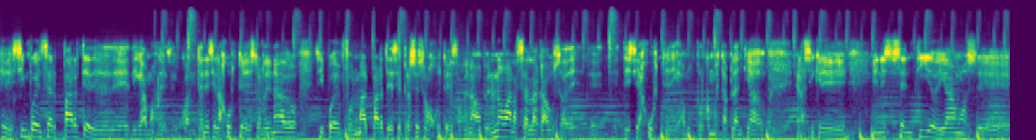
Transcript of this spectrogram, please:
eh, sí pueden ser parte de, digamos, cuando tenés el ajuste desordenado, sí pueden formar parte de ese proceso de ajuste desordenado, pero no van a ser la causa de, ese ajuste, digamos, por cómo está planteado. Así que en ese sentido, digamos, eh,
